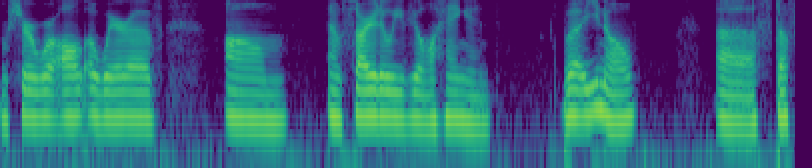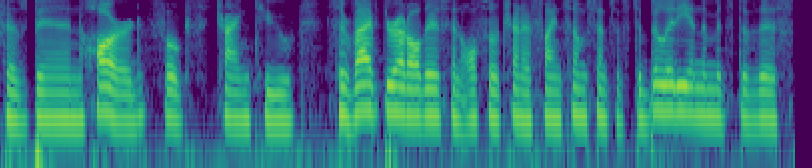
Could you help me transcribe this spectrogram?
I'm sure we're all aware of. Um, and I'm sorry to leave you all hanging, but you know, uh, stuff has been hard. Folks trying to survive throughout all this, and also trying to find some sense of stability in the midst of this,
